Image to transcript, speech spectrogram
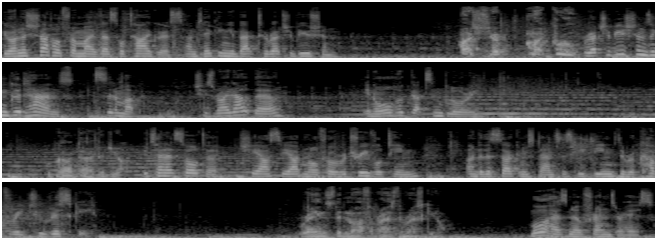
You're on a shuttle from my vessel Tigris. I'm taking you back to Retribution. My ship, my crew. Retribution's in good hands. Sit him up. She's right out there, in all her guts and glory. Who contacted you? Lieutenant Salter, she asked the Admiral for a retrieval team. Under the circumstances, he deemed the recovery too risky. Raines didn't authorize the rescue. War has no friends, Reyes.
